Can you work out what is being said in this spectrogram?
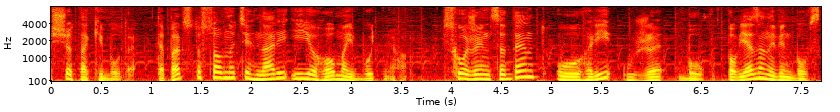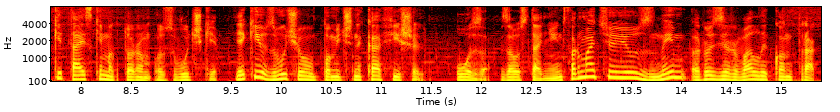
що так і буде. Тепер стосовно Цігнарі і його майбутнього. Схожий інцидент у грі уже був. Пов'язаний він був з китайським актором озвучки, який озвучував помічника Фішель. Оза. За останньою інформацією, з ним розірвали контракт,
